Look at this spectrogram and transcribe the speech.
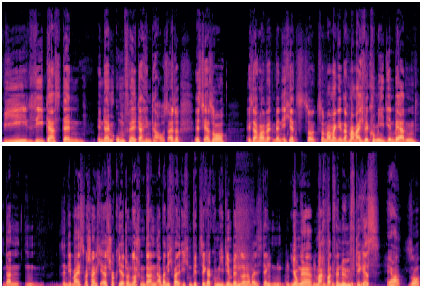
wie sieht das denn in deinem Umfeld dahinter aus? Also ist ja so, ich sag mal, wenn- ich jetzt zu, zur Mama gehe und sage, Mama, ich will Comedian werden, dann mm, sind die meisten wahrscheinlich erst schockiert und lachen dann, aber nicht, weil ich ein witziger Comedian bin, sondern weil sie denken, Junge, mach was Vernünftiges, ja, so.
